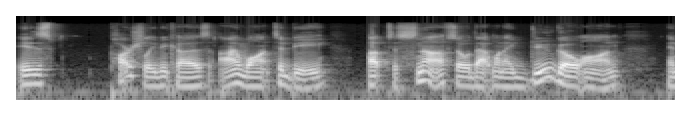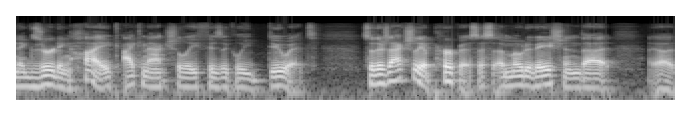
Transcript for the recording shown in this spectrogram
is partially because I want to be up to snuff so that when I do go on an exerting hike, I can actually physically do it. So there's actually a purpose, a motivation that uh,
